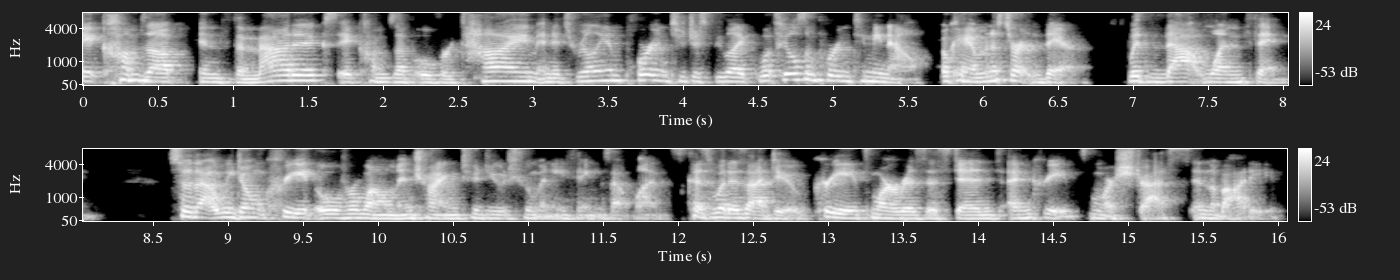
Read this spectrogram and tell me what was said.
it comes up in thematics, it comes up over time. And it's really important to just be like, what feels important to me now? Okay, I'm going to start there with that one thing so that we don't create overwhelm in trying to do too many things at once. Because what does that do? Creates more resistance and creates more stress in the body.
